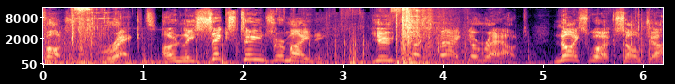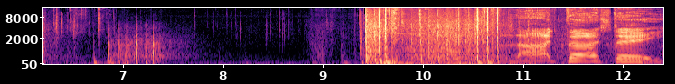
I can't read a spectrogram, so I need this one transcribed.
Fox wrecked. Only six teams remaining. You just bagged a round. Nice work, soldier. Bloodthirsty.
